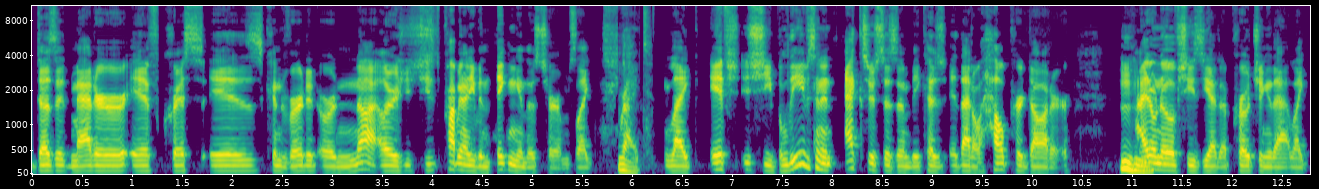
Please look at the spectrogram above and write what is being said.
does it matter? if Chris is converted or not, or she's probably not even thinking in those terms. Like, right, like if she believes in an exorcism because that'll help her daughter. Mm-hmm. I don't know if she's yet approaching that. Like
